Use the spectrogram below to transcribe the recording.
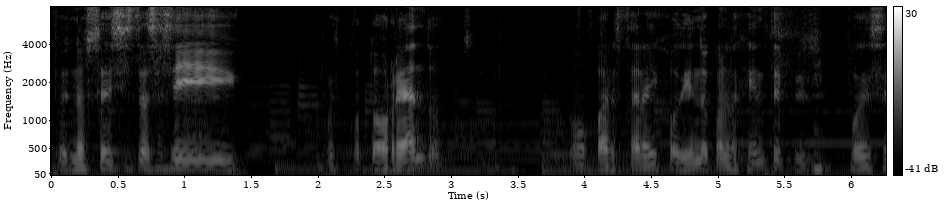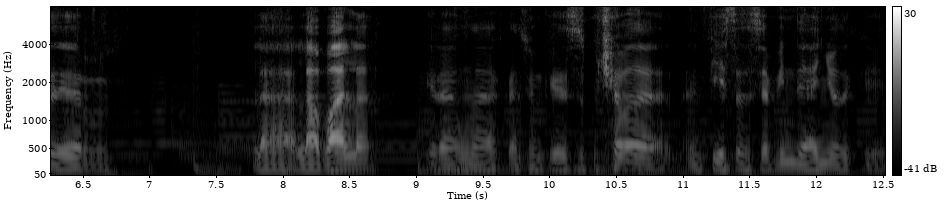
Pues no sé si estás así, pues cotorreando, como para estar ahí jodiendo con la gente, pues puede ser la, la bala, que era una canción que se escuchaba en fiestas hacia fin de año, de que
